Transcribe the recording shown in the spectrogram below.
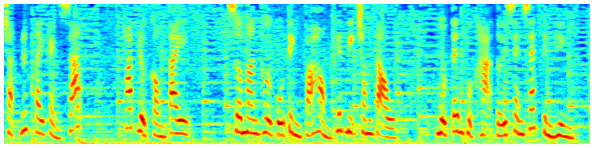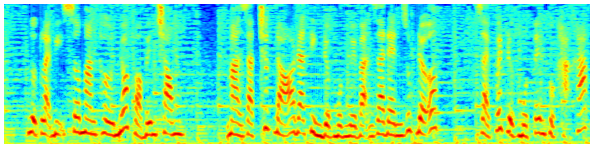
chặt đứt tay cảnh sát. Thoát được còng tay sơ man thơ cố tình phá hỏng thiết bị trong tàu. Một tên thuộc hạ tới xem xét tình hình. Ngược lại bị sơ man thơ nhốt vào bên trong. Mà giặt trước đó đã tìm được một người bạn da đen giúp đỡ. Giải quyết được một tên thuộc hạ khác.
